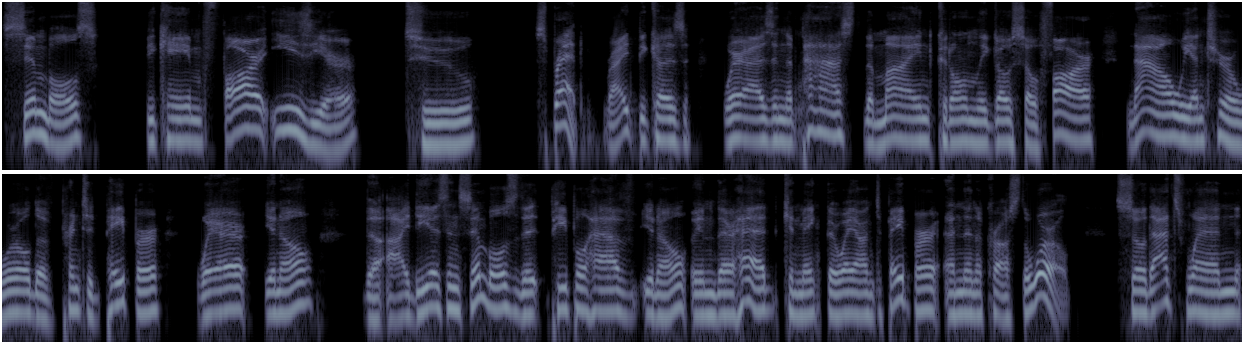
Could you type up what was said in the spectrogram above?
symbols became far easier to spread, right? Because whereas in the past, the mind could only go so far, now we enter a world of printed paper where, you know, the ideas and symbols that people have, you know, in their head can make their way onto paper and then across the world. So that's when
